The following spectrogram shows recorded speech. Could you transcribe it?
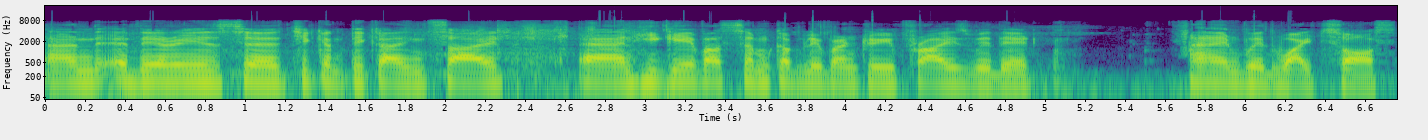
and there is uh, chicken tikka inside and he gave us some complimentary fries with it and with white sauce.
